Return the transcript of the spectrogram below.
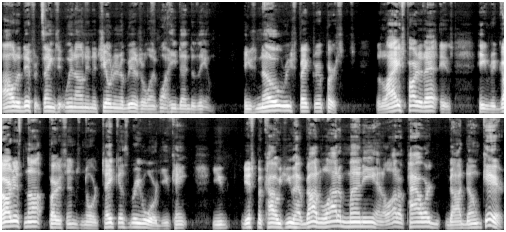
all the different things that went on in the children of Israel and what he done to them. He's no respecter of persons. The last part of that is he regardeth not persons nor taketh reward. You can't you just because you have got a lot of money and a lot of power, God don't care.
